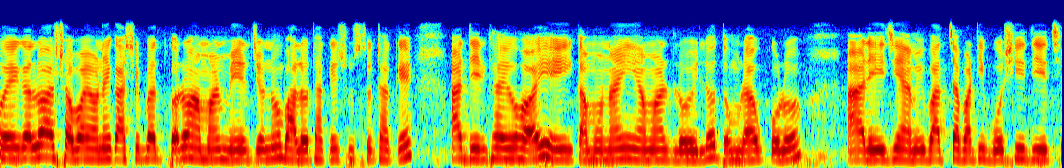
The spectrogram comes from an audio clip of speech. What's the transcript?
হয়ে গেল। আর সবাই অনেক আশীর্বাদ করো, আমার মেয়ের জন্য ভালো থাকে, সুস্থ থাকে। আর দীর্ঘায়ু হয়, এই কামনাই আমার রইল, তোমরাও করো। আর এই যে আমি বাচ্চা পাটি বসিয়ে দিয়েছি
